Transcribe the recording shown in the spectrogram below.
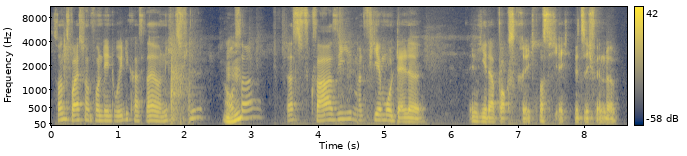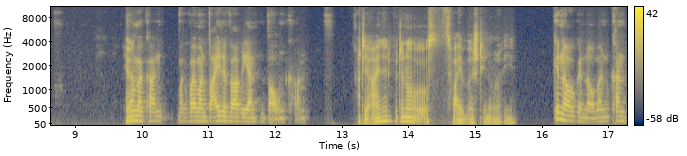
sonst weiß man von den Druidikas leider nichts viel. Mhm. Außer, dass quasi man vier Modelle in jeder Box kriegt, was ich echt witzig finde. Ja. Ja, man kann, man, weil man beide Varianten bauen kann. Ach, die Einheit wird dann noch aus zwei bestehen, oder wie? Genau, genau. Man kann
